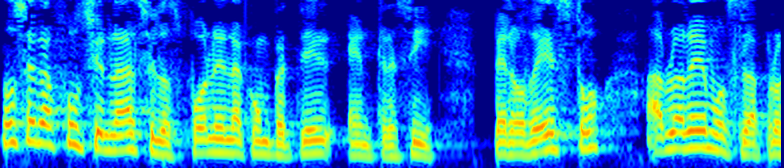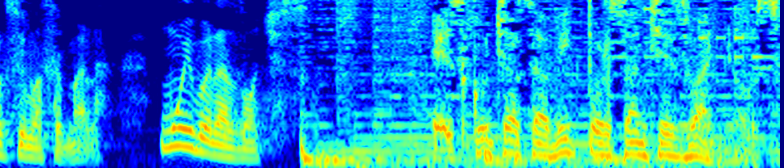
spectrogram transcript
no será funcional si los ponen a competir entre sí, pero de esto hablaremos la próxima semana. Muy buenas noches. Escuchas a Víctor Sánchez Baños.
